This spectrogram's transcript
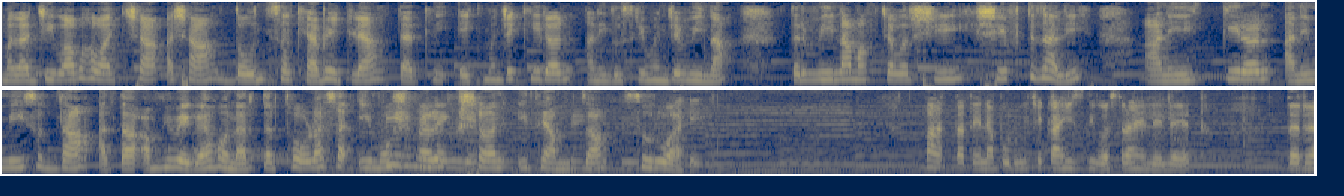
मला जीवाभावाच्या अशा दोन सख्या भेटल्या. त्यातली एक म्हणजे किरण आणि दुसरी म्हणजे वीणा. तर वीणा मागच्या वर्षी शिफ्ट झाली. आणि किरण आणि मी सुद्धा आता आम्ही वेगळ्या होणार. तर थोडासा इमोशनल क्षण इथे आमचा सुरू आहे. भारतात येण्यापूर्वीचे काहीच दिवस राहिलेले आहेत. तर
